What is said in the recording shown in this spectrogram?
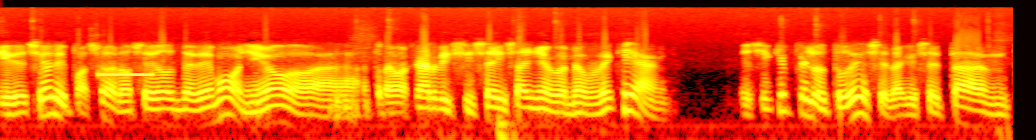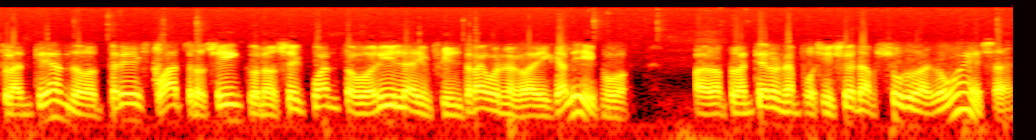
Y de Scioli pasó a no sé dónde demonio a, trabajar 16 años con Urnequian. Es decir, qué pelotudez es la que se están planteando, tres, cuatro, cinco, no sé cuántos gorilas infiltrados en el radicalismo, para plantear una posición absurda como esa.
